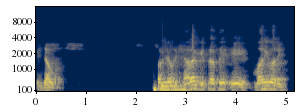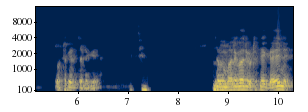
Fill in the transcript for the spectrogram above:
ਕਿ ਜਾਓ। ਪਰ ਜਦੋਂ ਇਸ਼ਾਰਾ ਕੀਤਾ ਤੇ ਇਹ ਵਾਰੀ-ਵਾਰੀ ਉੱਠ ਕੇ ਚਲੇ ਗਏ। ਜਦੋਂ ਵਾਰੀ-ਵਾਰੀ ਉੱਠ ਕੇ ਗਏ ਨੇ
